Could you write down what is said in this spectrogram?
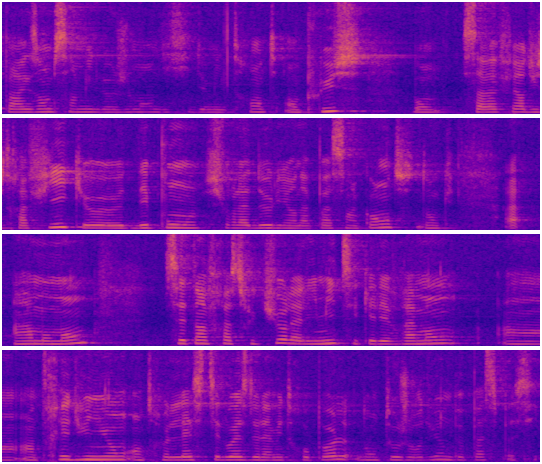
par exemple 5000 logements d'ici 2030 en plus. Bon, ça va faire du trafic. Euh, des ponts sur la Deule, il n'y en a pas 50. Donc, à, un moment, cette infrastructure, la limite, c'est qu'elle est vraiment un, trait d'union entre l'Est et l'Ouest de la métropole, dont aujourd'hui on ne peut pas se passer.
